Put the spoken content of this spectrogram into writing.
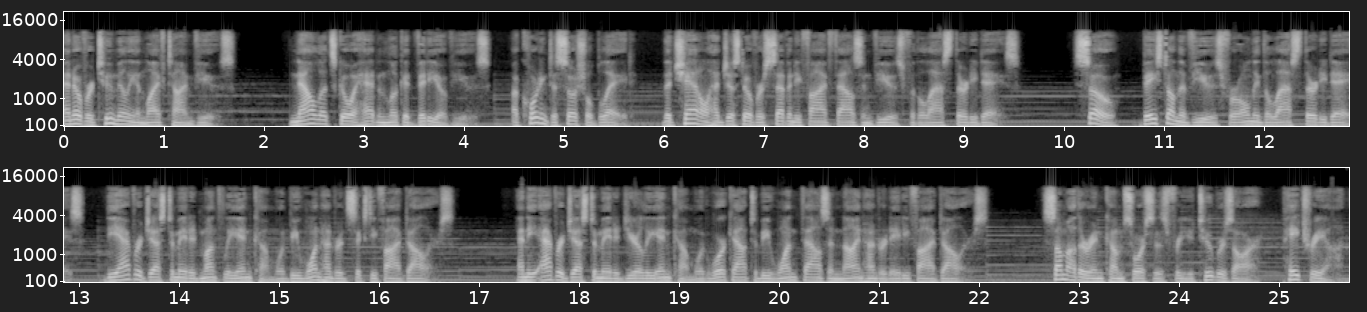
and over 2 million lifetime views. Now let's go ahead and look at video views. According to Social Blade, the channel had just over 75,000 views for the last 30 days. So, Based on the views for only the last 30 days, the average estimated monthly income would be $165. And the average estimated yearly income would work out to be $1,985. Some other income sources for YouTubers are Patreon,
